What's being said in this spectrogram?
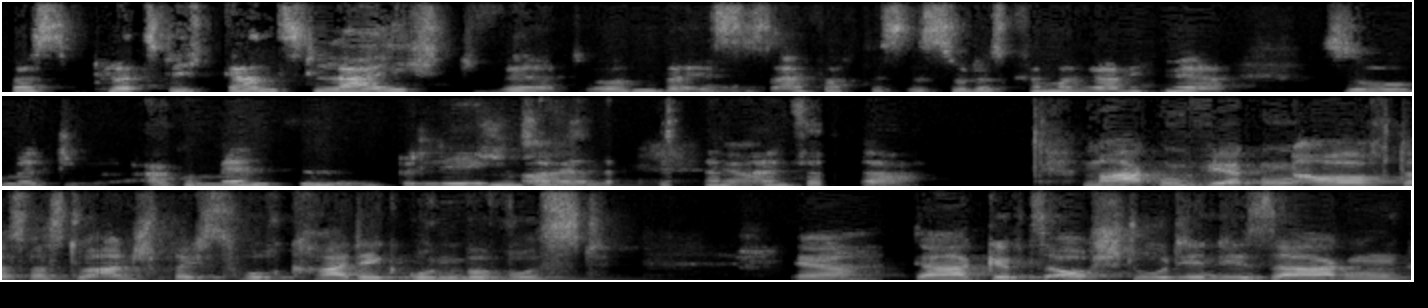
was plötzlich ganz leicht wird. Irgendwann ist es einfach, das ist so, das kann man gar nicht mehr so mit Argumenten belegen, Schreiben. sondern das ist dann ja. einfach da. Marken wirken auch, das, was du ansprichst, hochgradig unbewusst. Ja, da gibt's auch Studien, die sagen,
